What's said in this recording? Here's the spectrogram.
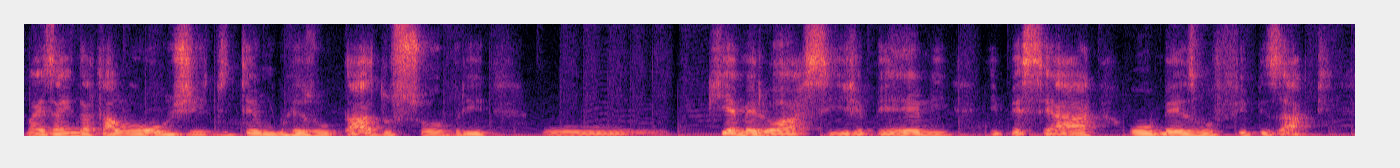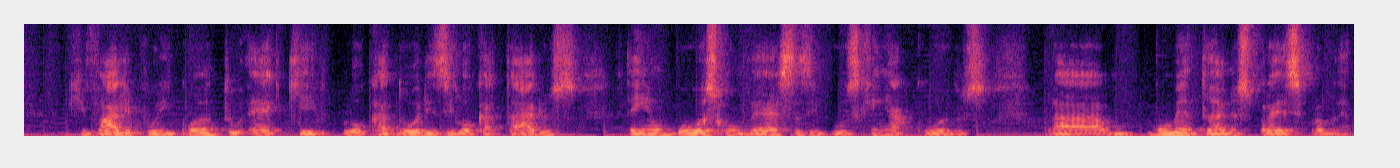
mas ainda está longe de ter um resultado sobre o que é melhor, se IGPM, IPCA ou mesmo FIPZAP. O que vale por enquanto é que locadores e locatários tenham boas conversas e busquem acordos pra, momentâneos para esse problema.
